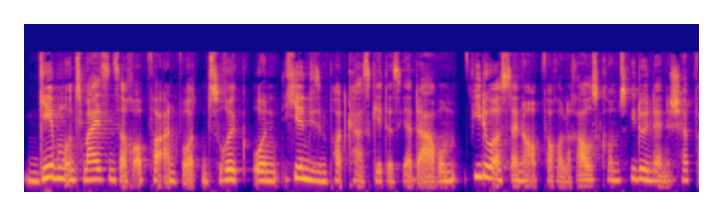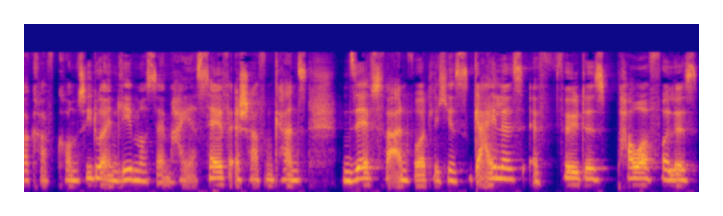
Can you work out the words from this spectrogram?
geben uns meistens auch Opferantworten zurück. Und hier in diesem Podcast geht es ja darum, wie du aus deiner Opferrolle rauskommst, wie du in deine Schöpferkraft kommst, wie du ein Leben aus deinem Higher Self erschaffen kannst, ein selbstverantwortliches, geiles, erfülltes, powervolles,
